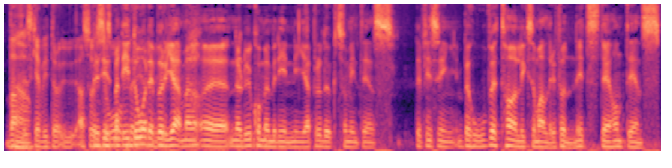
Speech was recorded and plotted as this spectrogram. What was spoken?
Varför Ja. ska vi dra ut? Alltså, Precis, men det är då det börjar. Men eh, när du kommer med din nya produkt som inte ens, det finns ing, behovet har liksom aldrig funnits. Det har inte ens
